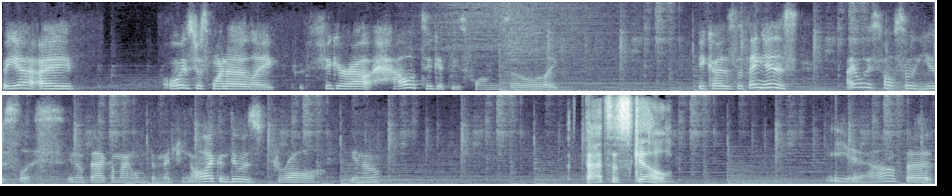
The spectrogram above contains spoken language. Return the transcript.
But yeah, I always just want to like figure out how to get these forms though, like because the thing is, I always felt so useless, you know, back in my home dimension. All I can do is draw, you know? That's a skill. Yeah, but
